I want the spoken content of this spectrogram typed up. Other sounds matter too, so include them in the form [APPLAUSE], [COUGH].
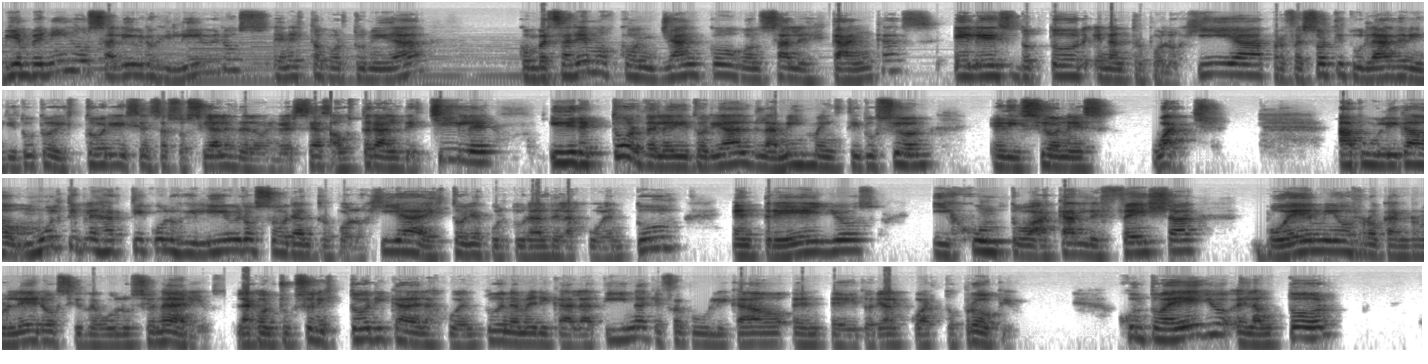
Bienvenidos a Libros y Libros. En esta oportunidad conversaremos con Yanko González Cancas. Él es doctor en antropología, profesor titular del Instituto de Historia y Ciencias Sociales de la Universidad Austral de Chile y director de la editorial de la misma institución, Ediciones Watch. Ha publicado múltiples artículos y libros sobre antropología e historia cultural de la juventud, entre ellos y junto a Carles Feixa, Bohemios, rocanroleros y revolucionarios, la construcción histórica de la juventud en América Latina, que fue publicado en editorial Cuarto Propio. Junto a ello, el autor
